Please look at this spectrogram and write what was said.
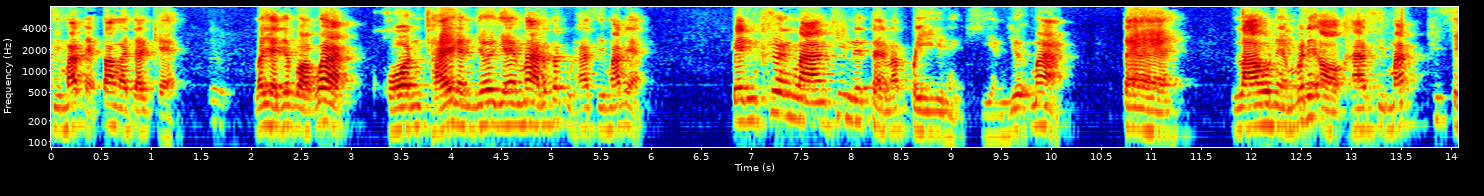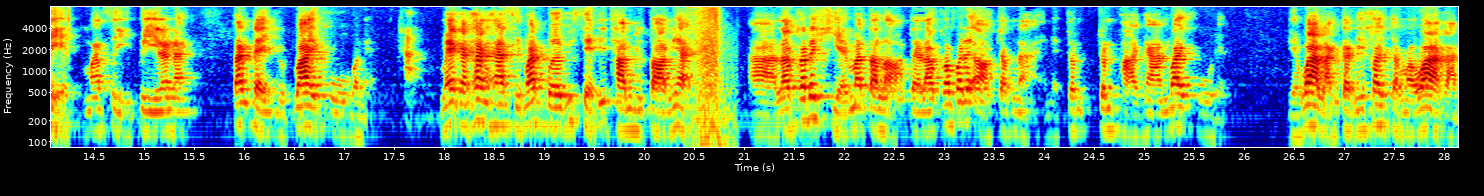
ซิมัตเนี่ยต้องอาจารย์แขก อืมเราอยากจะบอกว่าคนใช้กันเยอะแยะมากแล้วตะกรุดฮาซิมัตเนี่ย เป็นเครื่องรางที่ในแต่ละปีเนี่ย เขียนเยอะมาก แต่เราเนี่ยไม่ได้ออกฮาซิมัตพิเศษมาสี่ปีแล้วนะ ตั้งแต่หยุดไหว้ครูมาเนี่ยค่ะแม้กระทั่งฮาซิมัตเบอร์พิเศษที่ทำอยู่ตอนเนี้ยอ่า เราก็ได้เขียนมาตลอด แต่เราก็ไม่ได้ออกจำหน่ายเนี่ย จนจนผ่านงานไหว้ครูเนี่ย เดี๋ยวว่าหลังจากนี้ค่อยจะมาว่ากัน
